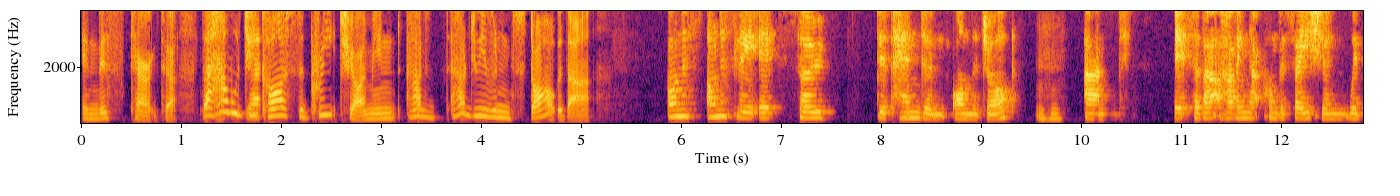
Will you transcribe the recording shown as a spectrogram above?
in this character. But how would you yeah. cast a creature? I mean, how did, how do you even start with that? Honest, honestly, it's so dependent on the job, mm-hmm. and it's about having that conversation with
